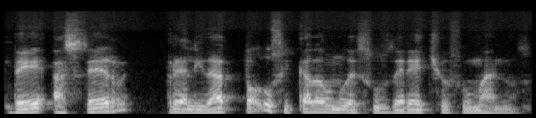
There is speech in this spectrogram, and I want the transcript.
de hacer realidad todos y cada uno de sus derechos humanos.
